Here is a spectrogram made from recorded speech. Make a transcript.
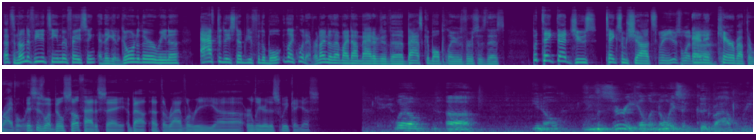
That's an undefeated team they're facing, and they get to go into their arena after they snubbed you for the bowl. Like, whatever. And I know that might not matter to the basketball players versus this, but take that juice, take some shots, I mean, here's what and uh, care about the rivalry. this is what Bill Self had to say about uh, the rivalry uh, earlier this week, I guess. Well, uh, you know, Missouri Illinois is a good rivalry.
